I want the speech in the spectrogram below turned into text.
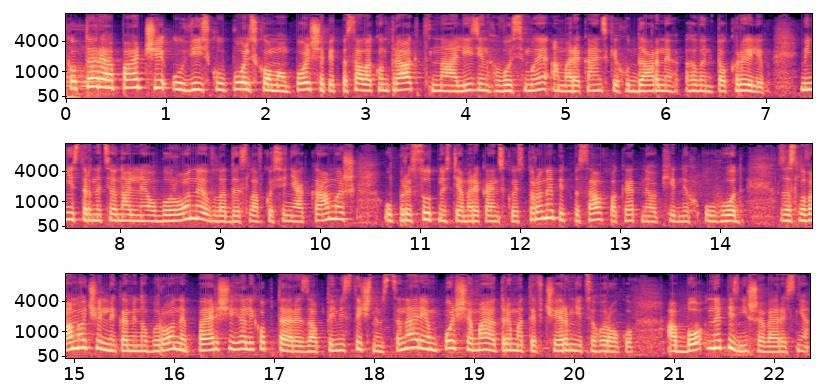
Гелікоптери Апачі у війську польському Польща підписала контракт на лізінг восьми американських ударних гвинтокрилів. Міністр національної оборони Владислав Косіняк Камиш у присутності американської сторони підписав пакет необхідних угод. За словами очільника Міноборони, перші гелікоптери за оптимістичним сценарієм Польща має отримати в червні цього року або не пізніше вересня.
